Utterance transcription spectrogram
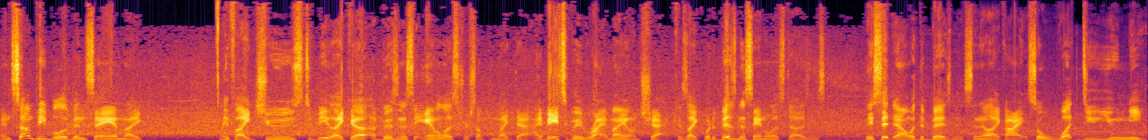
And some people have been saying like, if I choose to be like a, a business analyst or something like that, I basically write my own check because like what a business analyst does is they sit down with the business and they're like, all right, so what do you need?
